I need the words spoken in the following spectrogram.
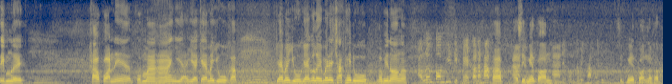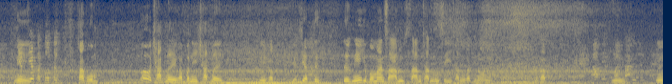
เต็มเลยอืมคราวก่อนนี้ผมมาหาเฮียเฮียแกไม่อยู่ครับอืมแกไม่อยู่แกก็เลยไม่ได้ชักให้ดูนะพี่น้องเนาะเอาเริ่มต้นที่10เมตรก่อนนะครับ ครับ เอาสิบเมตรก่อนอ่าเดี๋ยวผมจะไปชักให้ดู สิบเมตรก่อนนะครับเปรียนี่บเทียบกับตัวตึกครับผมโอ้ชักเลยครับ วันนี้ชักเลย นี่ครับเดี๋ยวเทียบตึก ตึกนี้อยู่ประมาณสามสามชั้นถึงสี่ชั้นครับพี่น้องนะครับอืมนี่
